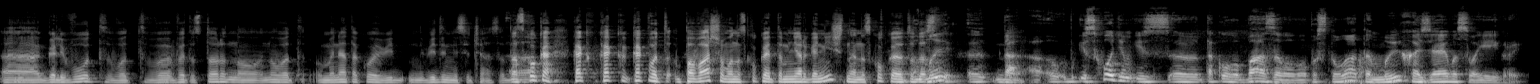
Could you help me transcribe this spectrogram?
э, Голливуд, вот в, в эту сторону, ну, вот у меня такое ви- видение сейчас. Вот Насколько, как, как, как вот, по-вашему, насколько это мне органично, насколько туда... Мы э, да. э, исходим из э, такого базового постулата «мы хозяева своей игры».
